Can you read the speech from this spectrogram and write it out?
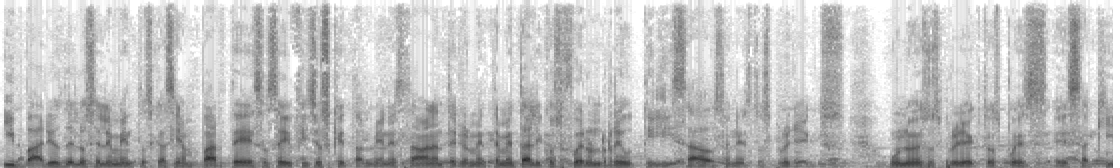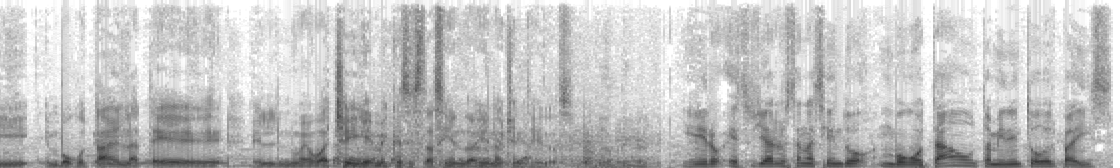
y varios de los elementos que hacían parte de esos edificios que también estaban anteriormente metálicos fueron reutilizados en estos proyectos. Uno de esos proyectos pues es aquí en Bogotá, en la T, el nuevo H&M que se está haciendo ahí en 82. Ingeniero, ¿esto ya lo están haciendo en Bogotá o también en todo el país?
